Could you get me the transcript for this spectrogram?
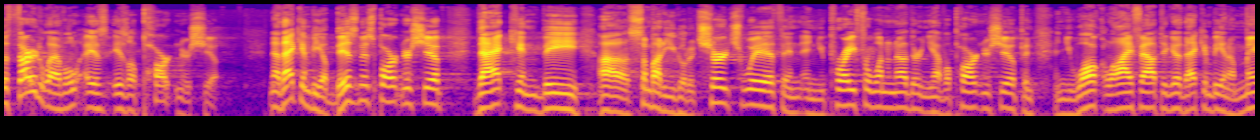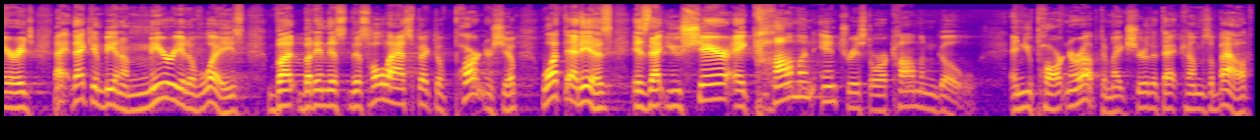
The third level is, is a partnership. Now, that can be a business partnership. That can be uh, somebody you go to church with and, and you pray for one another and you have a partnership and, and you walk life out together. That can be in a marriage. That, that can be in a myriad of ways. But, but in this, this whole aspect of partnership, what that is, is that you share a common interest or a common goal and you partner up to make sure that that comes about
